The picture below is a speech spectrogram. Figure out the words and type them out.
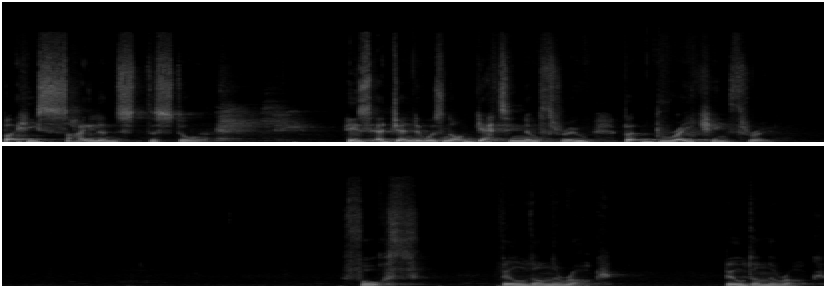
but he silenced the storm. His agenda was not getting them through, but breaking through. Fourth, build on the rock. Build on the rock.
